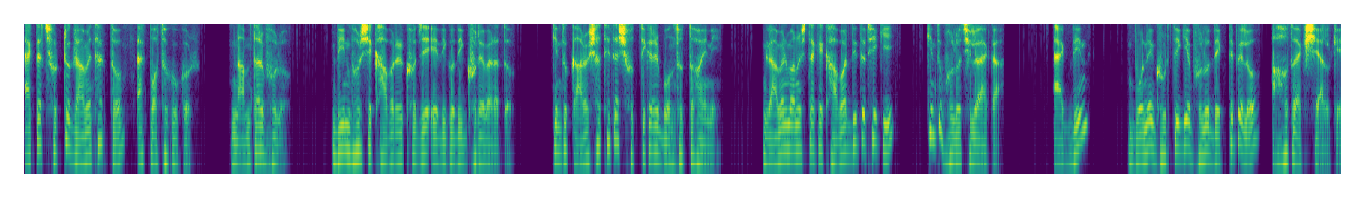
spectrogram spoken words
একটা ছোট্ট গ্রামে থাকত এক পথকুকুর। নাম তার ভুলো। দিনভর সে খাবারের খোঁজে এদিক ওদিক ঘুরে বেড়াত। কিন্তু কারও সাথে তার সত্যিকারের বন্ধুত্ব হয়নি। গ্রামের মানুষ তাকে খাবার দিত ঠিকই, কিন্তু ভুলো ছিল একা। একদিন বনে ঘুরতে গিয়ে ভুলো দেখতে পেল আহত এক শেয়ালকে।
